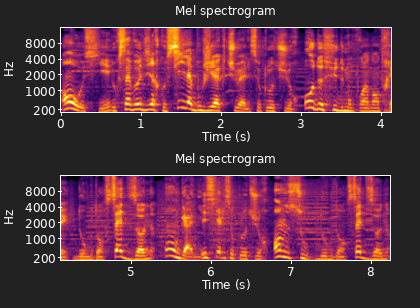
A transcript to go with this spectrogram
en haussier. Donc ça veut dire que si la bougie actuelle se clôture au-dessus de mon point d'entrée, donc dans cette zone, on gagne. Et si elle se clôture en dessous, donc dans cette zone,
